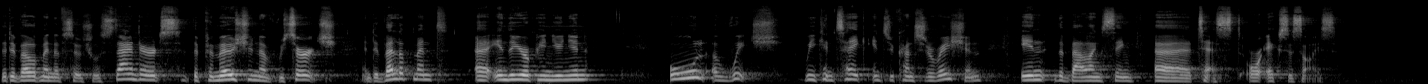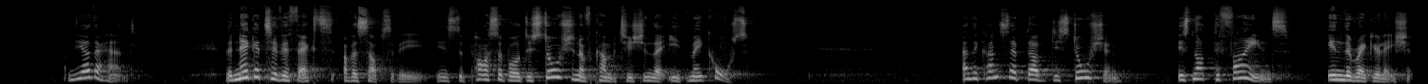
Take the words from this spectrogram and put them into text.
the development of social standards, the promotion of research and development uh, in the European Union, all of which we can take into consideration in the balancing uh, test or exercise. On the other hand, the negative effects of a subsidy is the possible distortion of competition that it may cause. And the concept of distortion is not defined in the regulation,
